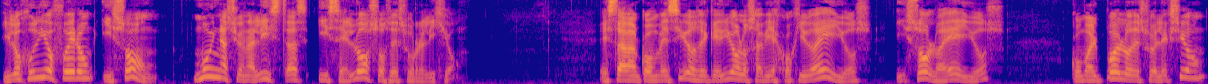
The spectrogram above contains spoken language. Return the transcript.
Y los judíos fueron y son muy nacionalistas y celosos de su religión. Estaban convencidos de que Dios los había escogido a ellos, y solo a ellos, como el pueblo de su elección,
